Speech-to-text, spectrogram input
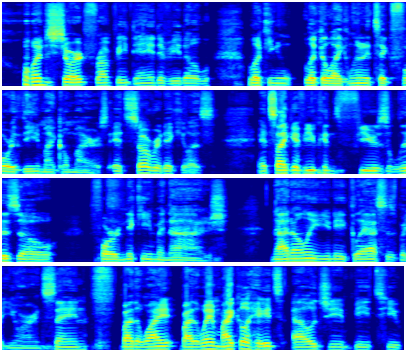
one short, frumpy Danny DeVito looking lookalike lunatic for the Michael Myers. It's so ridiculous. It's like if you confuse Lizzo for Nicki Minaj. Not only you need glasses, but you are insane. By the way, by the way, Michael hates LGBTQs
